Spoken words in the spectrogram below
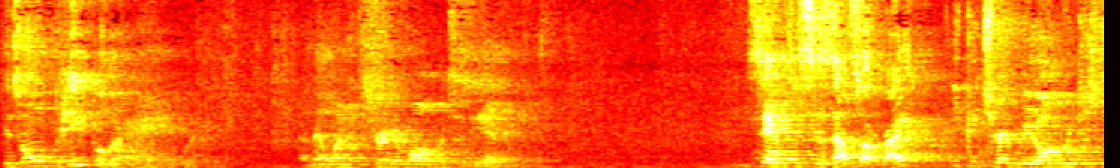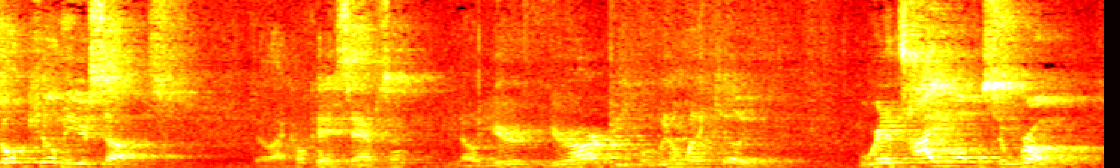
his own people are angry with him. And they want to turn him over to the enemy. Samson says, That's all right. You can turn me over, just don't kill me yourselves. They're like, Okay, Samson, you know, you're, you're our people. We don't want to kill you. We're going to tie you up with some rope,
